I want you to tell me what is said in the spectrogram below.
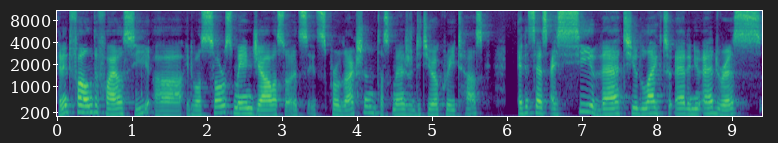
and it found the file C. Uh, it was source main Java, so it's it's production task manager DTO create task, and it says I see that you'd like to add a new address.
